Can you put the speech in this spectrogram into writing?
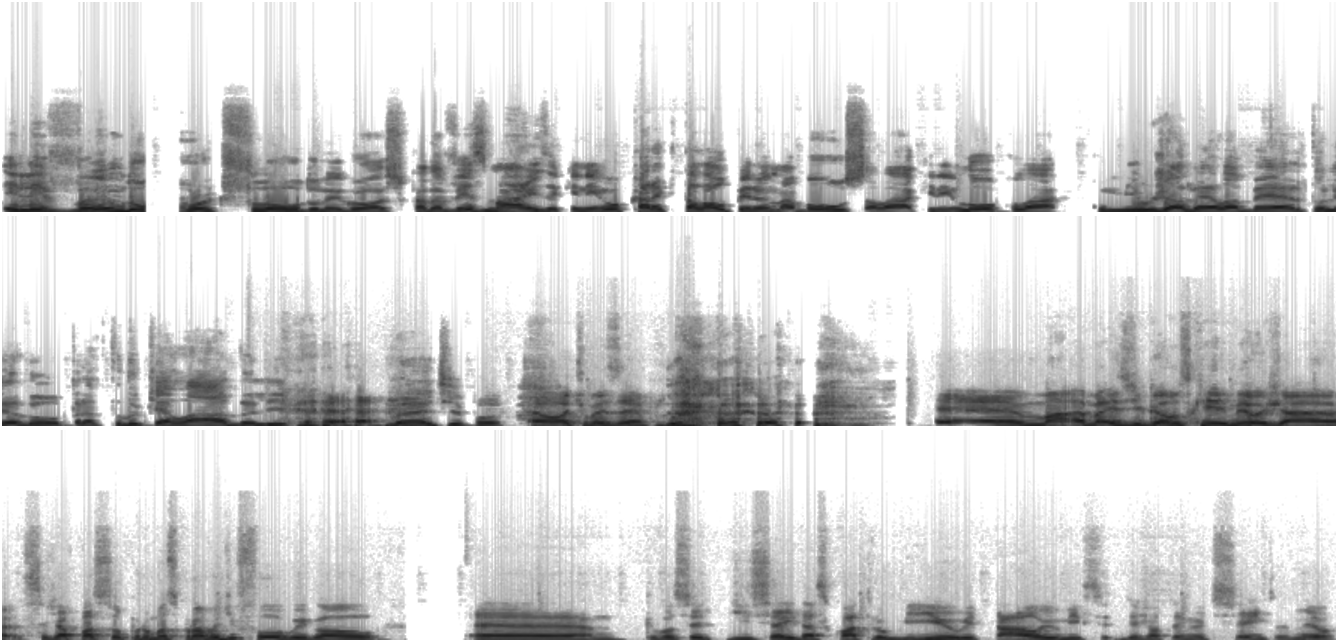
elevando o workflow do negócio cada vez mais. É que nem o cara que tá lá operando na bolsa lá, que nem louco lá com mil janelas abertas, olhando para tudo que é lado ali, né? Tipo. É um ótimo exemplo. é, mas digamos que, meu, já, você já passou por umas provas de fogo, igual é, que você disse aí das 4 mil e tal, e o Mix DJM 800, meu,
